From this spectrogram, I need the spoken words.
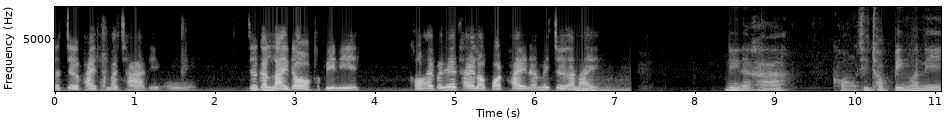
แล้วเจอภัยธรรมชาติอีกโอ้เจอกันหลายดอกค่ะปีนี้ ขอให้ประเทศไทยเราปลอดภัยนะไม่เจออะไร นี่นะคะ ของที่ช้อปปิ้งวันนี้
